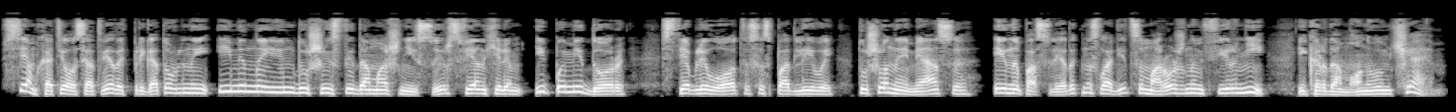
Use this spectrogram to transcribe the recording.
Всем хотелось отведать приготовленный именно им душистый домашний сыр с фенхелем и помидоры, стебли лотоса с подливой, тушеное мясо и напоследок насладиться мороженым фирни и кардамоновым чаем.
